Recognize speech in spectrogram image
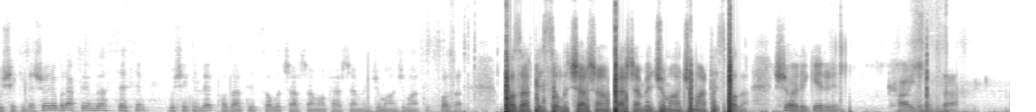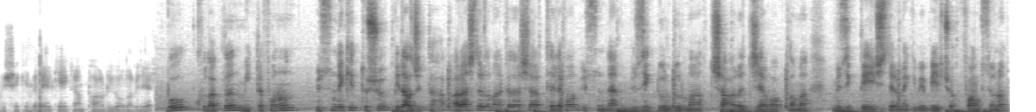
bu şekilde. Şöyle bıraktığımda sesim bu şekilde. Pazartesi, salı, çarşamba, perşembe, cuma, cumartesi, pazar. Pazartesi, salı, çarşamba, perşembe, cuma, cumartesi, pazar. Şöyle gelelim. Kaydımızda bu şekilde belki ekran parlıyor olabilir. Bu kulaklığın mikrofonun üstündeki tuşu birazcık daha araştırdım arkadaşlar. Telefon üstünden müzik durdurma, çağrı cevaplama, müzik değiştirme gibi birçok fonksiyonu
